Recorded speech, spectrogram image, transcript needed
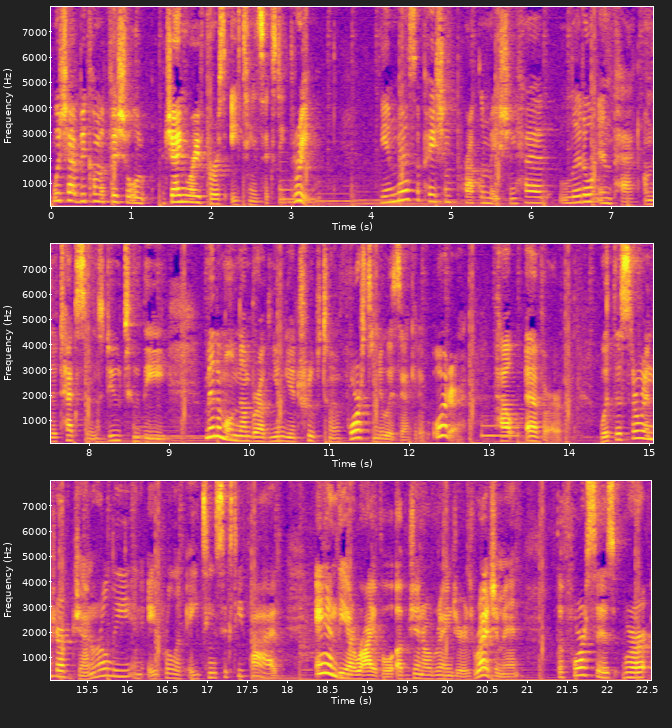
which had become official January 1st, 1863. The Emancipation Proclamation had little impact on the Texans due to the minimal number of Union troops to enforce the new executive order. However, with the surrender of General Lee in April of 1865 and the arrival of General Granger's regiment, the forces were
